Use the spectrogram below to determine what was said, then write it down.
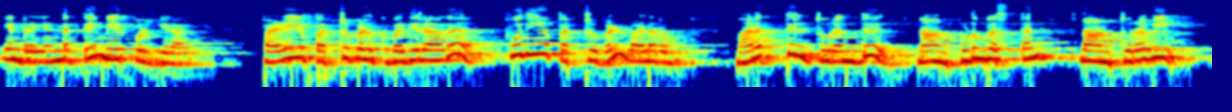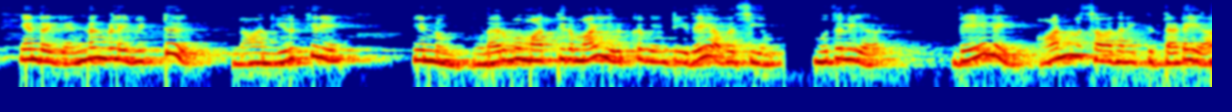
என்ற எண்ணத்தை மேற்கொள்கிறாய். பழைய பற்றுகளுக்கு பதிலாக புதிய பற்றுகள் வளரும். மனத்தில் துறந்து நான் குடும்பஸ்தன் நான் துறவி என்ற எண்ணங்களை விட்டு நான் இருக்கிறேன். என்னும் உணர்வு மாத்திரமாய் இருக்க வேண்டியதே அவசியம். முதலியார் வேலை ஆன்ம சாதனைக்கு தடையா?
